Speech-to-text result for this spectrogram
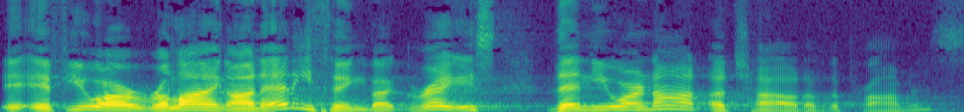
if you are relying on anything but grace, then you are not a child of the promise.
